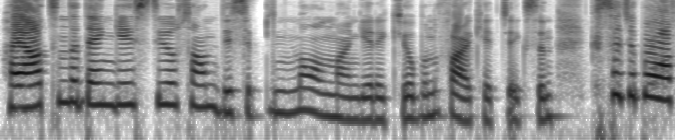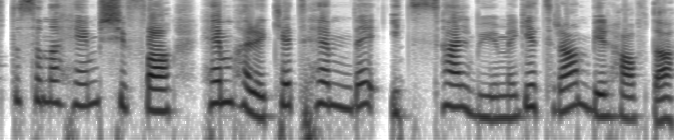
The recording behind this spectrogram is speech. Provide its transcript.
Hayatında denge istiyorsan disiplinli olman gerekiyor. Bunu fark edeceksin. Kısaca bu hafta sana hem şifa hem hareket hem de içsel büyüme getiren bir hafta.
